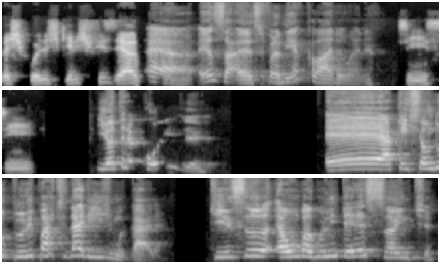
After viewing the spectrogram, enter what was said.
das coisas que eles fizeram. É, exato. Isso pra mim é claro, mano. Sim, sim. E outra coisa é a questão do pluripartidarismo, cara. Que isso é um bagulho interessante.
